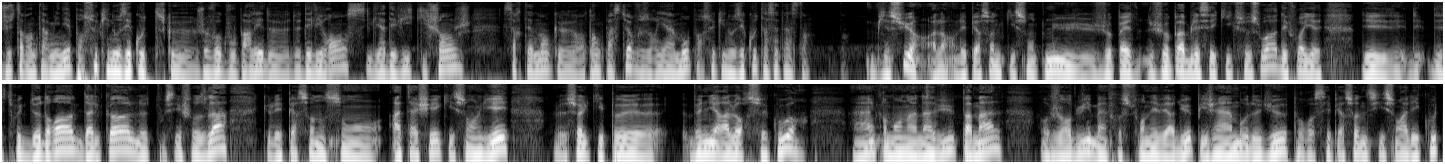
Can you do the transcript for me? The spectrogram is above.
juste avant de terminer, pour ceux qui nous écoutent, parce que je vois que vous parlez de, délivrance, il y a des vies qui changent, certainement qu'en tant que pasteur, vous auriez un mot pour ceux qui nous écoutent à cet instant. Bien sûr. Alors les personnes qui sont tenues, je je veux pas blesser qui que ce soit. Des fois il y a des, des, trucs de drogue, d'alcool, de toutes ces choses-là que les personnes sont attachées, qui sont liées. Le seul qui peut venir à leur secours, Hein, comme on en a vu pas mal. Aujourd'hui, ben, faut se tourner vers Dieu. Puis j'ai un mot de Dieu pour ces personnes s'ils sont à l'écoute,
